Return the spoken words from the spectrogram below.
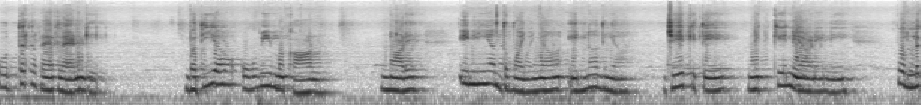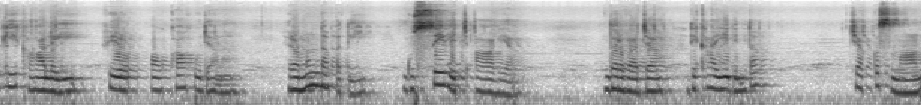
ਉਧਰ ਰਹਿ ਲੈਣਗੇ। ਵਧੀਆ ਉਹ ਵੀ ਮਕਾਨ। ਨਾਲੇ ਇੰਨੀਆਂ ਦਵਾਈਆਂ ਇਹਨਾਂ ਦੀਆਂ, ਜੇ ਕਿਤੇ ਨਿੱਕੇ ਨਿਆਣੇ ਨੇ ਭੁੱਲ ਕੇ ਖਾ ਲਈ, ਫਿਰ ਔਖਾ ਹੋ ਜਾਣਾ। ਰਮਨ ਦਾ ਪਤੀ ਗੁੱਸੇ ਵਿੱਚ ਆ ਗਿਆ। ਦਰਵਾਜ਼ਾ ਦਿਖਾਈ ਦਿੰਦਾ। ਚੱਕ ਸਮਾਨ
